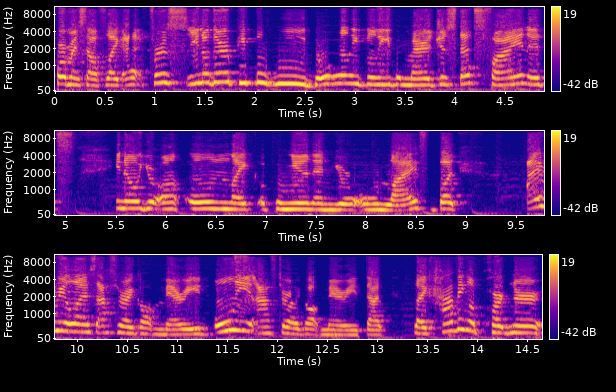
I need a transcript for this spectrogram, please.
for myself. Like, at first, you know, there are people who don't really believe in marriages. That's fine. It's, you know, your own, own like, opinion and your own life. But I realized after I got married, only after I got married, that, like, having a partner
